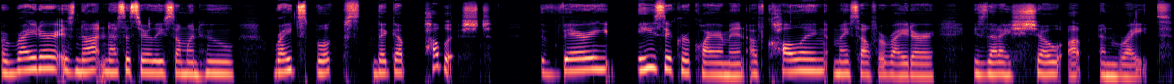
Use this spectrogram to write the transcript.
A writer is not necessarily someone who writes books that get published. The very basic requirement of calling myself a writer is that I show up and write.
